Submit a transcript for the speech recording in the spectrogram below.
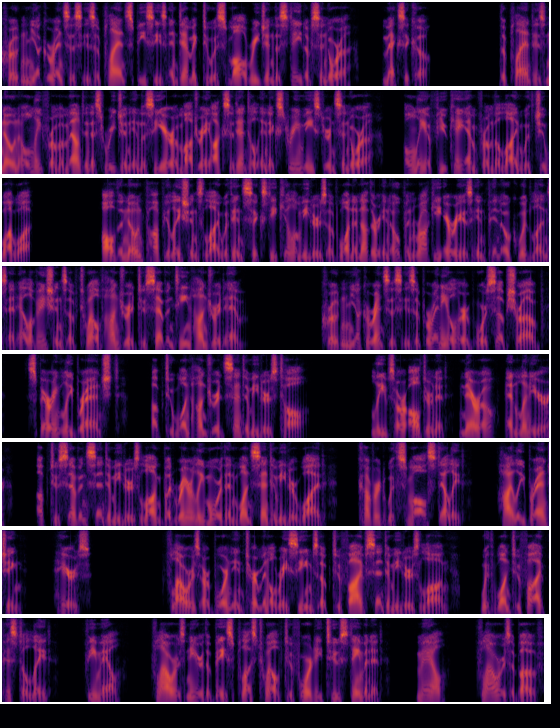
Croton yecorensis is a plant species endemic to a small region the state of Sonora, Mexico. The plant is known only from a mountainous region in the Sierra Madre Occidental in extreme eastern Sonora, only a few km from the line with Chihuahua. All the known populations lie within 60 kilometers of one another in open rocky areas in pin oak woodlands at elevations of 1200 to 1700 m. Croton yecorensis is a perennial herb or subshrub, sparingly branched, up to 100 centimeters tall. Leaves are alternate, narrow, and linear, up to 7 centimeters long but rarely more than 1 centimeter wide, covered with small stellate, highly branching, hairs. Flowers are borne in terminal racemes up to 5 cm long, with 1 to 5 pistillate, female, flowers near the base plus 12 to 42 staminate, male, flowers above.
